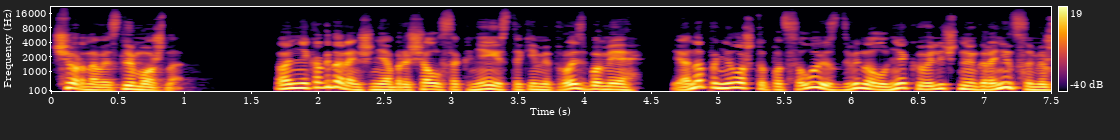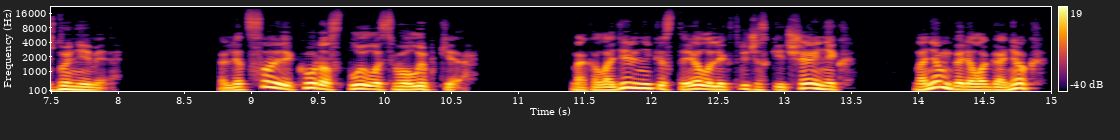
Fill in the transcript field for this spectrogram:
Чёрного, если можно». Он никогда раньше не обращался к ней с такими просьбами, и она поняла, что поцелуй сдвинул некую личную границу между ними. Лицо Ику расплылось в улыбке. На холодильнике стоял электрический чайник, на нем горел огонек,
